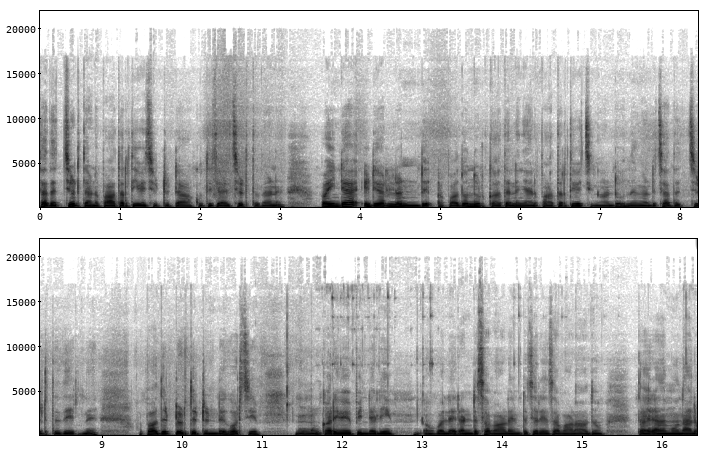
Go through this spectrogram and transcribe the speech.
ചതച്ചെടുത്താണ്. പാത്രത്തിൽ വെച്ചിട്ടിട്ടാ കുത്തി ചതച്ചെടുത്തതാണ്. അപ്പോൾ അതിന്റെ ഇടിയറിലുണ്ട് അപ്പോൾ അതൊന്നും എടുക്കാതെ തന്നെ ഞാൻ പാത്രത്തിൽ വെച്ചിങ്ങാണ്ട് ഒന്ന് ഇങ്ങോട്ട് ചതച്ചെടുത്തതായിരുന്നു. അപ്പോൾ അത് ഇട്ടെടുത്തിട്ടുണ്ട് കുറച്ച് കറിവേപ്പിന്റെ ഇലയും അതുപോലെ രണ്ട് സവാള ഉണ്ട്. ചെറിയ സവാള അതും മൂന്നാൽ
